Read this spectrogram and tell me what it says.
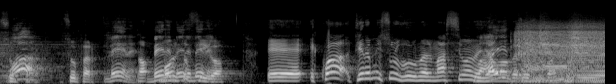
Super, Wow. super. Bene, No, bene, molto bene, figo. E, e qua tirami sul volume al massimo e Vai. vediamo perché si fa.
